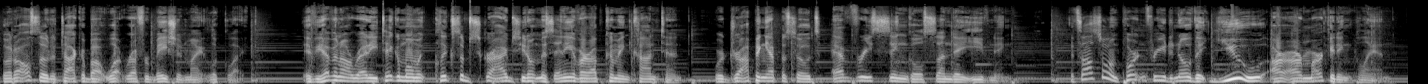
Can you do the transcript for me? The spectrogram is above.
but also to talk about what Reformation might look like. If you haven't already, take a moment, click subscribe so you don't miss any of our upcoming content. We're dropping episodes every single Sunday evening. It's also important for you to know that you are our marketing plan.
